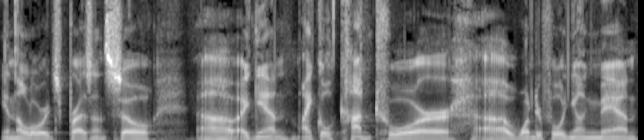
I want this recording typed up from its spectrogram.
in the Lord's presence. So, uh, again, Michael Contour, a wonderful young man.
